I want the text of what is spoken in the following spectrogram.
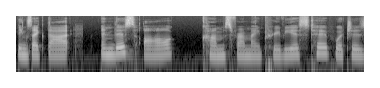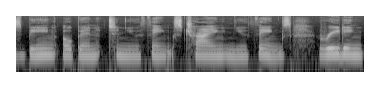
things like that. And this all comes from my previous tip, which is being open to new things, trying new things, reading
